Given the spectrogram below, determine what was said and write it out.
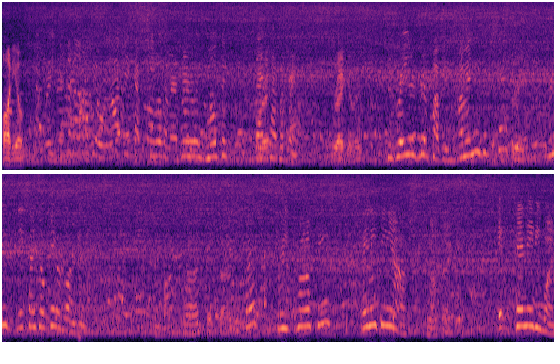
audio. cappuccinos, americanos, mochas, that type of drink. regular. Just regular drip coffee. How many did you say? Three. Three. This size okay or larger? Oh, that's good size. Okay. Three coffees. Anything else? No thanks. Eight, 1081.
